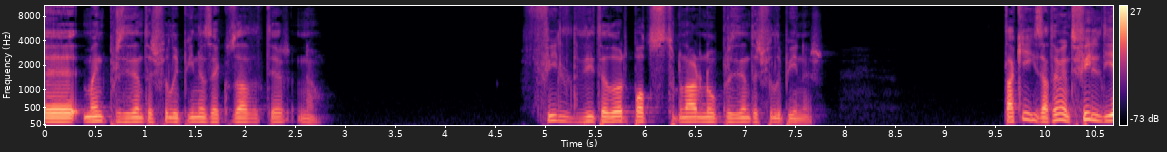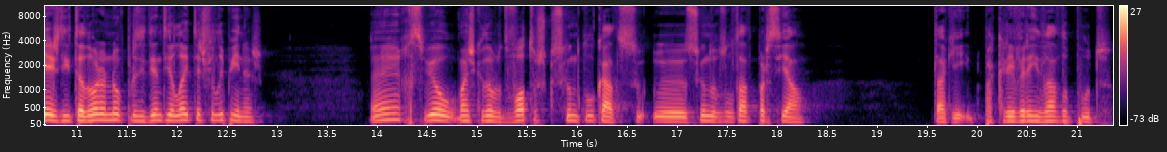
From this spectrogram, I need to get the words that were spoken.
Uh, mãe de presidente das Filipinas é acusada de ter. Não. Filho de ditador pode se tornar novo presidente das Filipinas. Está aqui, exatamente. Filho de ex-ditador, novo presidente eleito das Filipinas. É, recebeu mais que o dobro de votos que o segundo colocado, uh, segundo o resultado parcial. Está aqui. Pá, queria ver a idade do puto.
